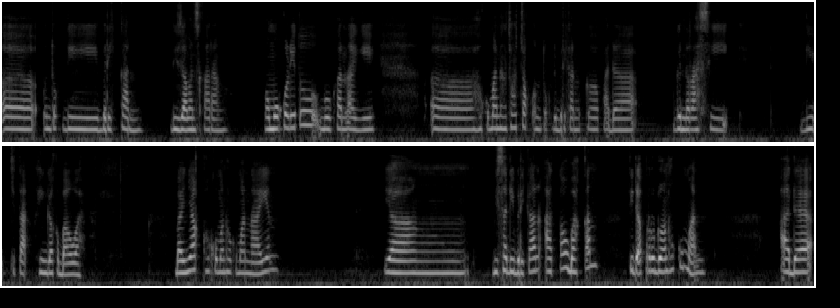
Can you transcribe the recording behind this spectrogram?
uh, untuk diberikan di zaman sekarang. Memukul itu bukan lagi uh, hukuman yang cocok untuk diberikan kepada generasi di kita hingga ke bawah. Banyak hukuman-hukuman lain yang bisa diberikan atau bahkan tidak perlu dengan hukuman. Ada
